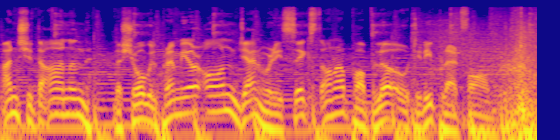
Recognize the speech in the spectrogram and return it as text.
Anshita Anand. The show will premiere on January 6th on our popular OTT platform.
